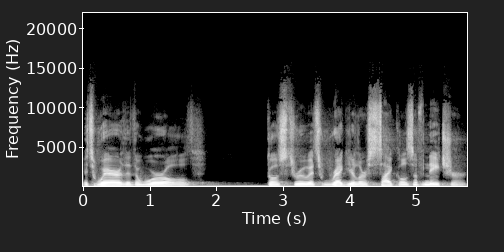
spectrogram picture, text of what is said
It's where the world goes through its regular cycles of nature.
